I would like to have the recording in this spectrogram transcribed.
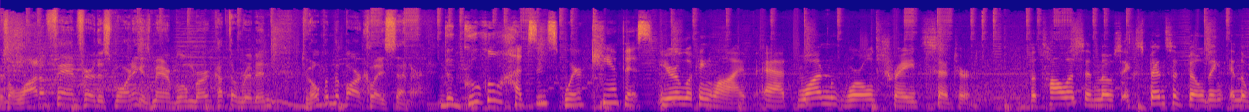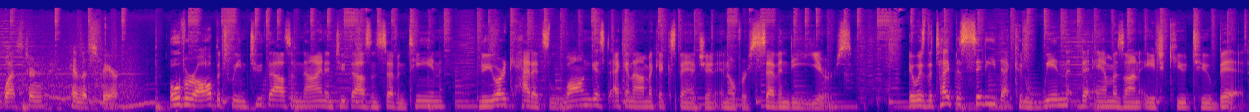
Was a lot of fanfare this morning as Mayor Bloomberg cut the ribbon to open the Barclays Center. The Google Hudson Square campus. You're looking live at One World Trade Center, the tallest and most expensive building in the Western Hemisphere. Overall, between 2009 and 2017, New York had its longest economic expansion in over 70 years. It was the type of city that could win the Amazon HQ2 bid.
